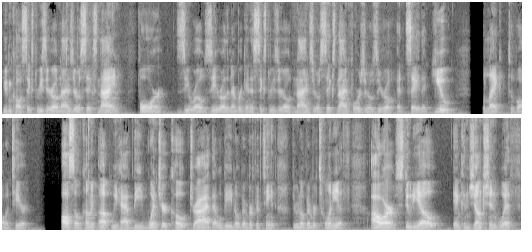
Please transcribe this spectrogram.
you can call 630-906-9400. The number again is 630-906-9400 and say that you would like to volunteer. Also, coming up, we have the Winter Coat Drive. That will be November 15th through November 20th. Our studio, in conjunction with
